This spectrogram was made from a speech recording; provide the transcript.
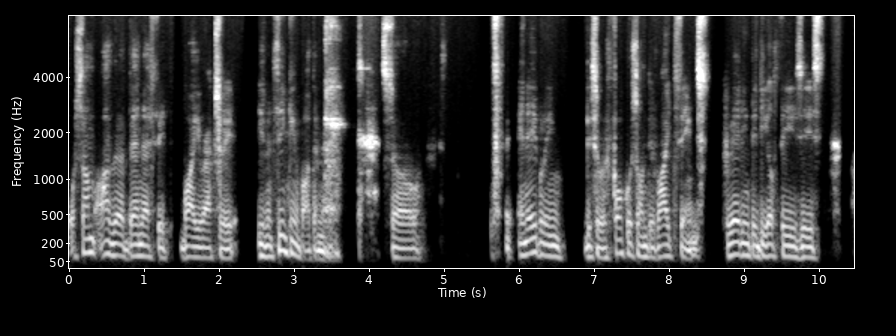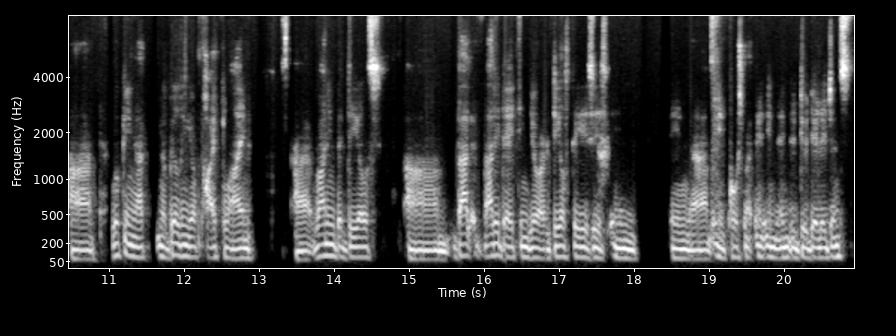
or some other benefit why you're actually even thinking about M&A. So enabling this sort of focus on the right things, creating the deal thesis, uh, looking at you know, building your pipeline, uh, running the deals, um, val- validating your deal thesis in in um, in post in, in due diligence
